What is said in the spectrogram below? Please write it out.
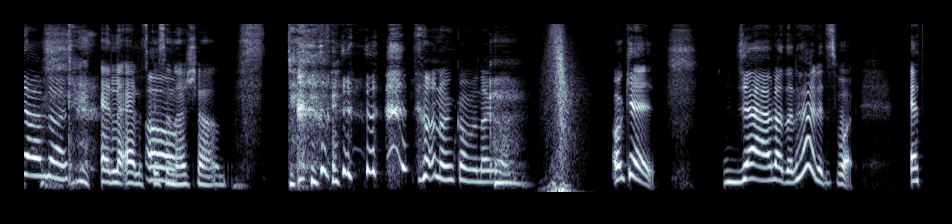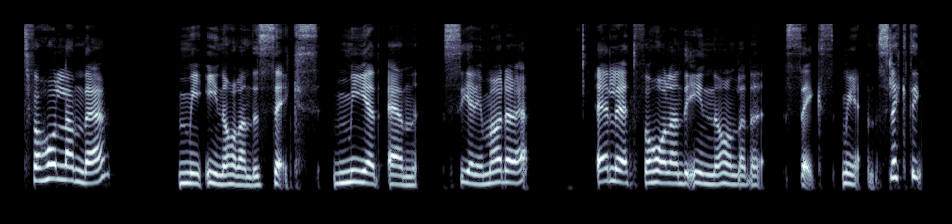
Jävlar. Eller älska Ja. sina kön. Det var någon kombination. Okej. Jävlar, den här är lite svår. Ett förhållande med innehållande sex med en seriemördare. Eller ett förhållande innehållande sex med en släkting.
